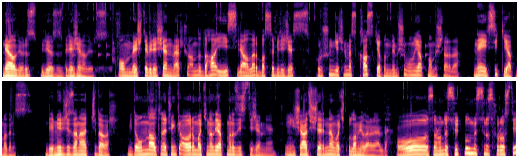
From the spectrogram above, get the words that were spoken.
ne alıyoruz? Biliyorsunuz bileşen alıyoruz. 15'te bileşen ver. Şu anda daha iyi silahlar basabileceğiz. Kurşun geçirmez kask yapın demişim. Onu yapmamışlar da. Ne eksik yapmadınız? Demirci zanaatçı da var. Bir de onun altına çünkü ağır makinalı yapmanızı isteyeceğim yani. İnşaat işlerinden vakit bulamıyorlar herhalde. Oo sonunda süt bulmuşsunuz Frosty.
